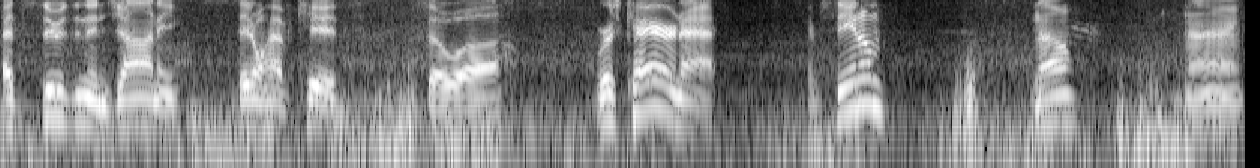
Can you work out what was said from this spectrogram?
That's Susan and Johnny. They don't have kids. So, uh, where's Karen at? Have you seen them? No? All right.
